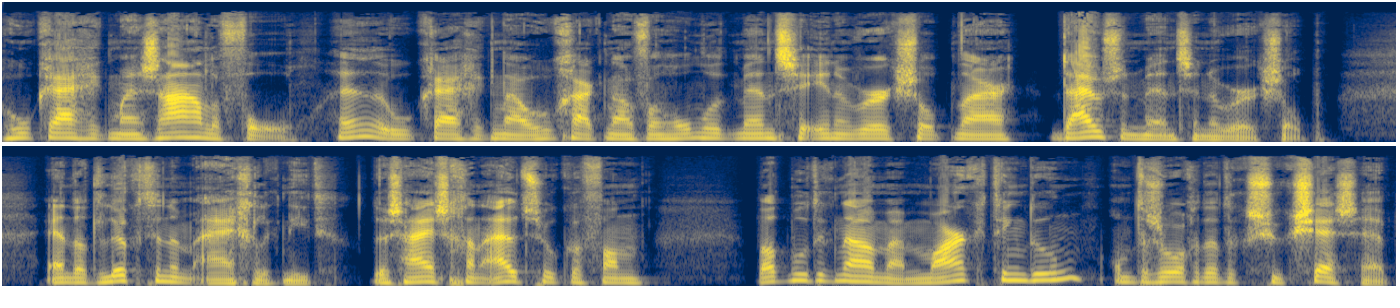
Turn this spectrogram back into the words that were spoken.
hoe krijg ik mijn zalen vol? Hoe, krijg ik nou, hoe ga ik nou van 100 mensen in een workshop naar 1000 mensen in een workshop? En dat lukte hem eigenlijk niet. Dus hij is gaan uitzoeken van... wat moet ik nou in mijn marketing doen om te zorgen dat ik succes heb?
